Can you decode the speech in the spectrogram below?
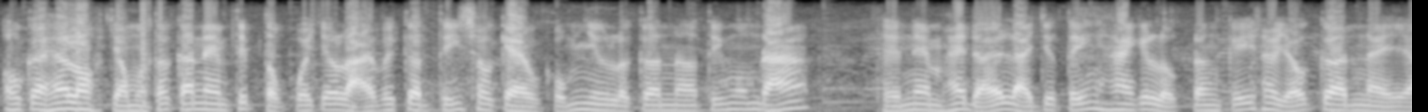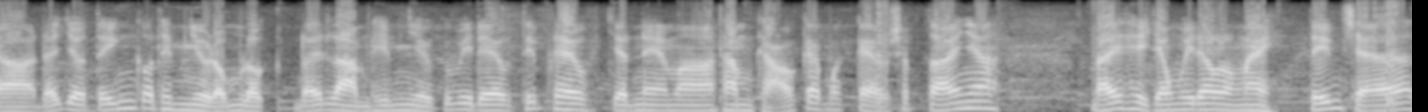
Ok hello, chào mừng tất cả anh em tiếp tục quay trở lại với kênh Tiếng soi kèo cũng như là kênh uh, Tiếng bóng đá. Thì anh em hãy để lại cho tiếng hai cái lượt đăng ký theo dõi kênh này uh, để cho tiếng có thêm nhiều động lực để làm thêm nhiều cái video tiếp theo cho anh em uh, tham khảo các mã kèo sắp tới nhé. Đấy thì trong video lần này tiếng sẽ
